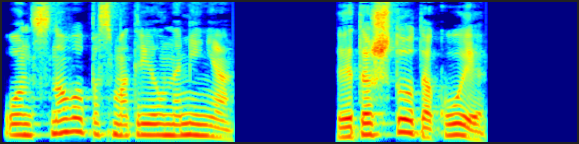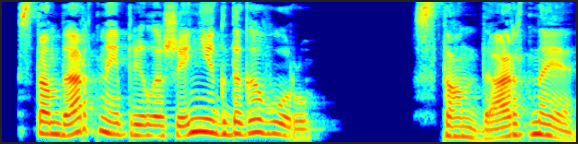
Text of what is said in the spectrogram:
Он снова посмотрел на меня. Это что такое? Стандартное приложение к договору. Стандартное?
